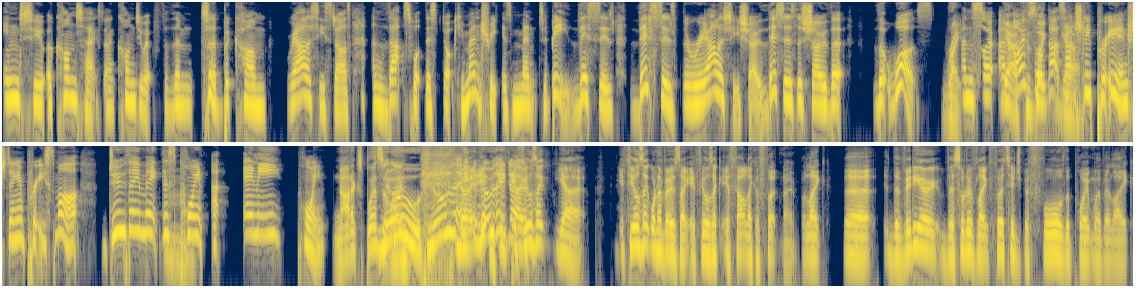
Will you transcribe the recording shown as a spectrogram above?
into a context and a conduit for them to become reality stars and that's what this documentary is meant to be this is this is the reality show this is the show that that was Right. and so and Yeah, i thought like, that's yeah. actually pretty interesting and pretty smart do they make this Mm. point at any point Not explicitly. no no they no, it, they it, don't It feels like yeah, it feels like one of those like it feels like it felt like a footnote, but like the the video, the sort of like footage before the point where they're like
